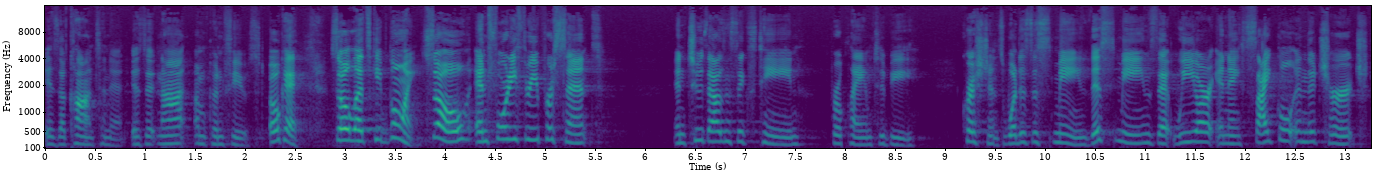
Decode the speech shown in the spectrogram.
is a continent, is it not? I'm confused. Okay, so let's keep going. So, and 43% in 2016 proclaimed to be Christians. What does this mean? This means that we are in a cycle in the church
